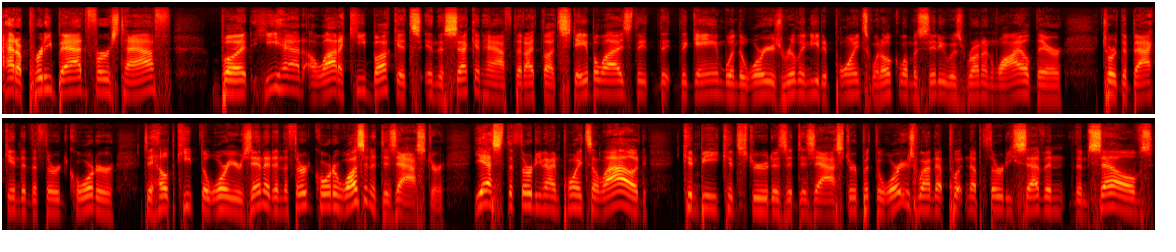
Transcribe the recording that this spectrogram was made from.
had a pretty bad first half but he had a lot of key buckets in the second half that I thought stabilized the, the, the, game when the Warriors really needed points, when Oklahoma City was running wild there toward the back end of the third quarter to help keep the Warriors in it. And the third quarter wasn't a disaster. Yes, the 39 points allowed can be construed as a disaster, but the Warriors wound up putting up 37 themselves.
